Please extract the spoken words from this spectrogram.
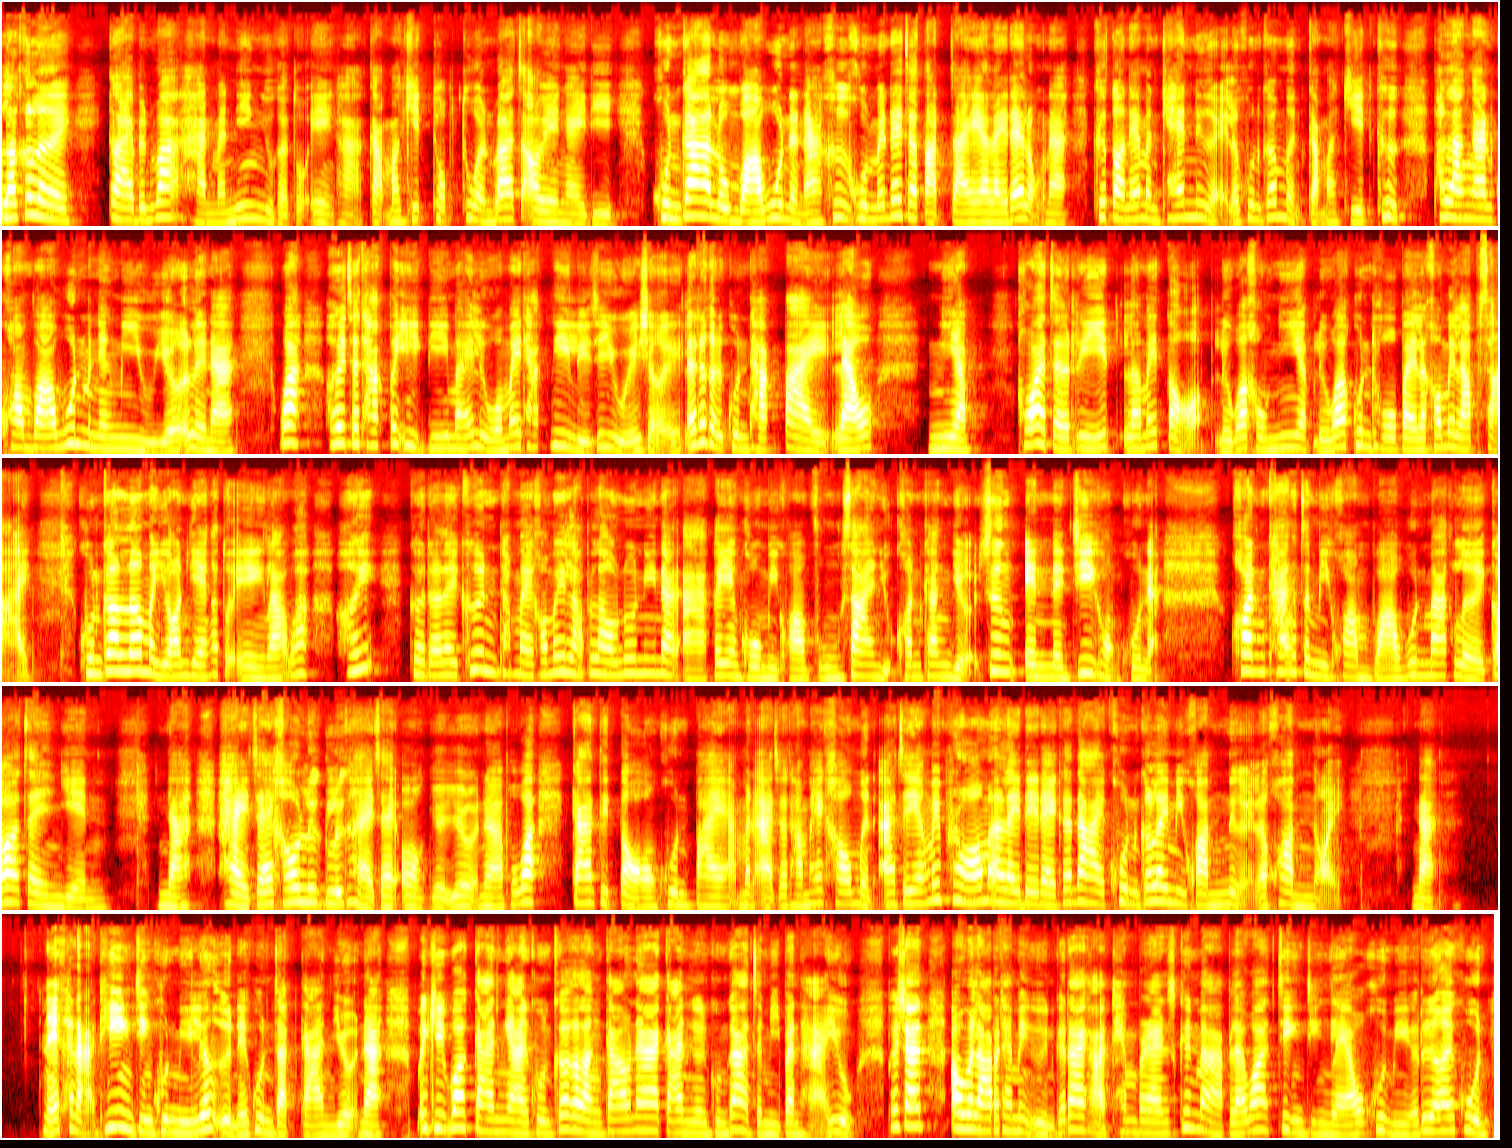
แล้วก็เลยกลายเป็นว่าหันมานิ่งอยู่กับตัวเองค่ะ กลับมาคิดทบทวนว่าจะเอาอยังไงดี คุณก็อารมณ์ว้าวุ่นอะนะคือคุณไม่ได้จะตัดใจอะไรได้หรอกนะ คือตอนนี้มันแค่เหนื่อย แล้วคุณก็เหมือนกลับมาคิด คือ พลังงานความว้าวุ่นมันยังมีอยู่เยอะเลยนะ ว่าเฮ้ยจะทักไปอีกดีไหมหรือว่าไม่ทักดีหรือจะอยู่เฉยๆแล้วถ้าเกิดคุณทักไปแล้วเงียบ เขาอาจจะรีดแล้วไม่ตอบ หรือว่าเขาเงียบ หรือว่าคุณโทรไปแล้วเขาไม่รับสาย คุณก็เริ่มมาย้อนแย้งกับตัวเองแล้วว่า เฮ้ย เกิดอะไรขึ้นทำไมเขาไม่รับเรา นู่นนี่นั่นอะก็ยังคงมีความฟุ้งซ่านอยู่ค่อนข้างเยอะ ซึ่ง energy ของคุณอะ ค่อนข้างจะมีความว้าวุ่นมากเลย ก็ใจเย็นๆนะ หายใจเข้าลึกๆ หายใจออกเยอะๆนะ เพราะว่าการติดต่อของคุณไปอะ มันอาจจะทำให้เขาเหมือนอาจจะยังไม่พร้อมอะไรใด ๆ ก็ได้ คุณก็เลยมีความเหนื่อยและความหน่อยนะ ในขณะที่จริงๆ คุณมีเรื่องอื่นให้คุณจัดการเยอะนะ ไม่คิดว่าการงานคุณก็กำลังก้าวหน้า การเงินคุณก็อาจจะมีปัญหาอยู่ เพราะฉะนั้นเอาเวลาไปทำอย่างอื่นก็ได้ค่ะ temperance ขึ้นมาแปลว่าจริง ๆ แล้วคุณมีเรื่องให้คุณ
